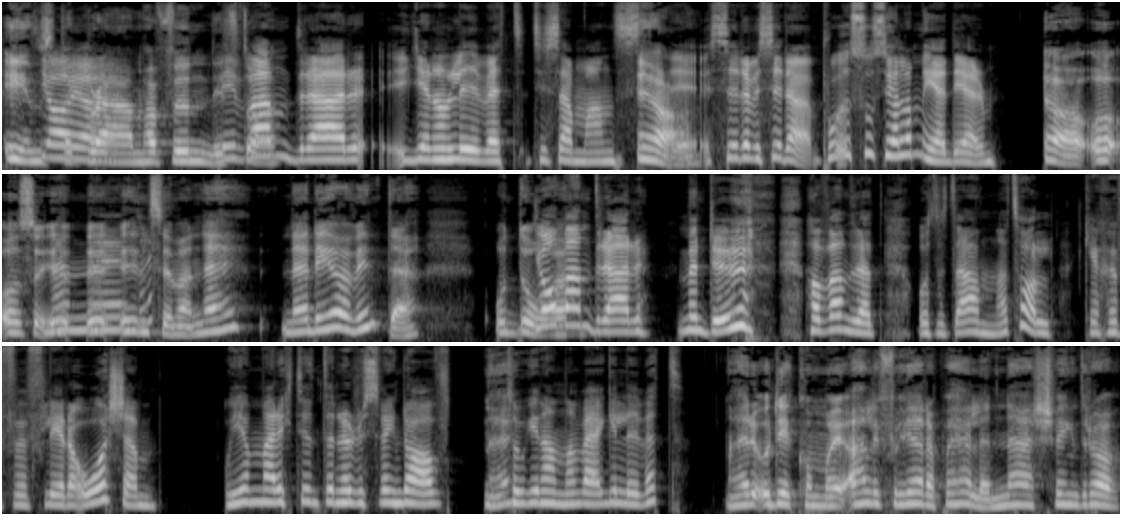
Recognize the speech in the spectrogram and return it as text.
Instagram har funnits vi då. vandrar genom livet tillsammans, Ja. eh, sida vid sida, på sociala medier. Ja, och, och så Men, inser man, nej, nej det gör vi inte. Och då, Jag vandrar, men du har vandrat åt ett annat håll, kanske för flera år sedan. Och jag märkte inte när du svängde av, Nej. tog en annan väg i livet. nej, och det kommer man ju aldrig få reda på heller, när svängde du av?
